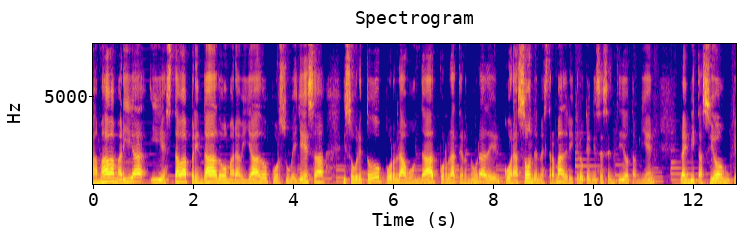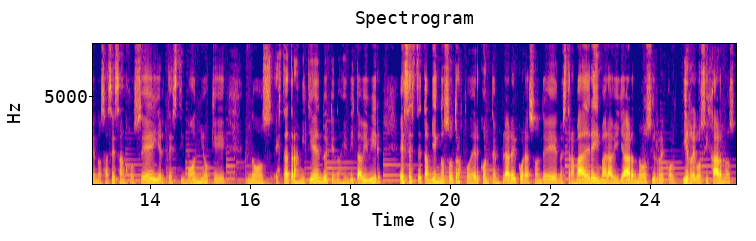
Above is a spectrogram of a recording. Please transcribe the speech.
amaba a María y estaba prendado, maravillado por su belleza y sobre todo por la bondad, por la ternura del corazón de nuestra madre. Y creo que en ese sentido también la invitación que nos hace San José y el testimonio que nos está transmitiendo y que nos invita a vivir es este también nosotros poder contemplar el corazón de nuestra madre y maravillarnos y, y regocijarnos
